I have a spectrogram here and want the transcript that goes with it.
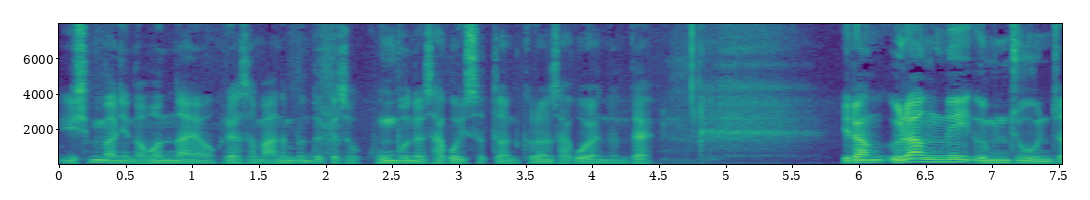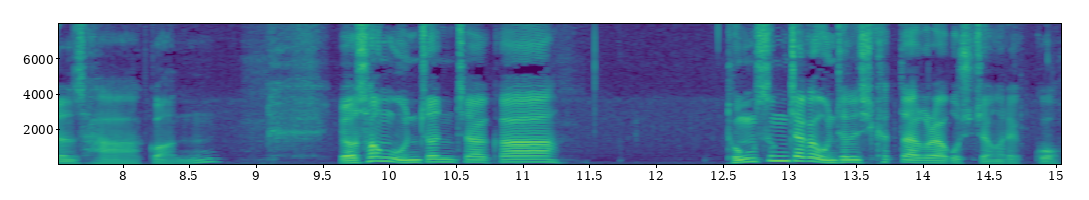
20만이 넘었나요? 그래서 많은 분들께서 공분을 사고 있었던 그런 사고였는데 이랑 을왕리 음주 운전 사건 여성 운전자가 동승자가 운전을 시켰다고 주장을 했고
